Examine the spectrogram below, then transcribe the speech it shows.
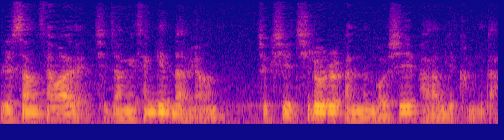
일상생활에 지장이 생긴다면 즉시 치료를 받는 것이 바람직합니다.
